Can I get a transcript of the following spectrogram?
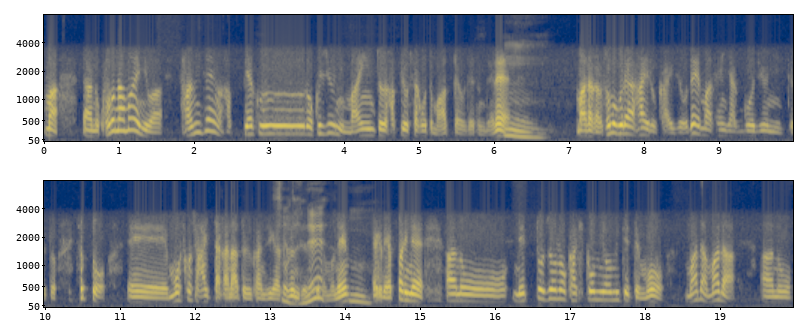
まあ、あのコロナ前には3860人満員という発表したこともあったようですんでね。うん。まあ、だからそのぐらい入る会場で、まあ、1150人っていうと、ちょっと、えーもう少し入ったかなという感じがするんですけどもね、ね。うん。だけどやっぱりね、あのーネット上の書き込みを見てても、まだまだあの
